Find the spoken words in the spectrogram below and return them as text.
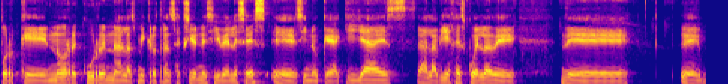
porque no recurren a las microtransacciones y DLCs, eh, sino que aquí ya es a la vieja escuela de... de eh,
